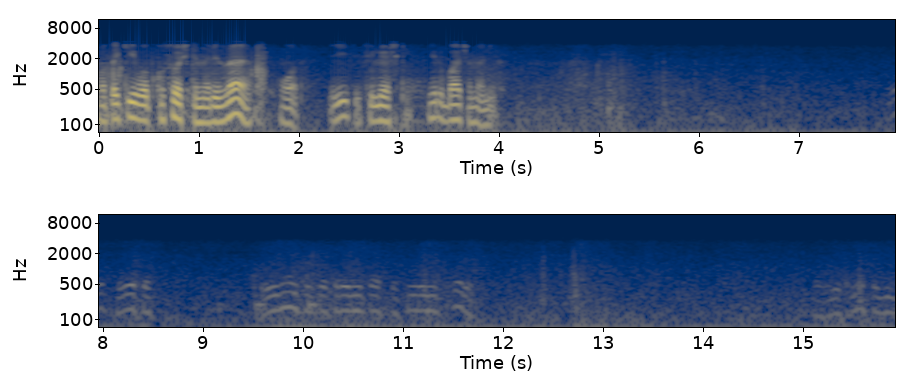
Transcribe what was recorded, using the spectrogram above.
Вот такие вот кусочки нарезаю, вот, видите, филешки, и рыбачу на них. Преимущество, которое не так красиво не сходит. Здесь нет один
